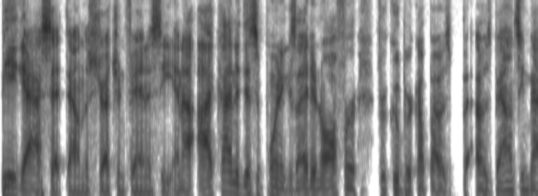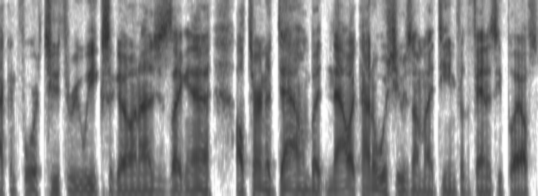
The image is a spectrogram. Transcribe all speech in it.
big asset down the stretch in fantasy. And I, I kind of disappointed because I didn't offer for Cooper Kupp. I was I was bouncing back and forth two, three weeks ago, and I was just like, eh, I'll turn it down. But now I kind of wish he was on my team for the fantasy playoffs.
